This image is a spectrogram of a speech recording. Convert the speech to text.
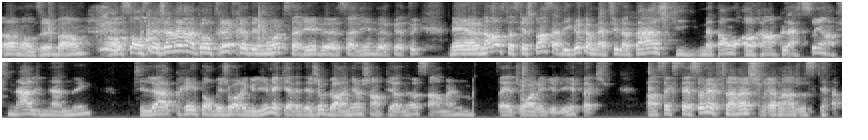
Oh mon dieu, bon. On, on s'était jamais rencontrés, Fred et moi, puis ça vient de, ça vient de péter. Mais euh, non, c'est parce que je pense à des gars comme Mathieu Lepage qui, mettons, a remplacé en finale une année, puis là, après, est tombé joueur régulier, mais qui avait déjà gagné un championnat sans même être joueur régulier. Fait que je pensais que c'était ça, mais finalement, je suis vraiment juste capable.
